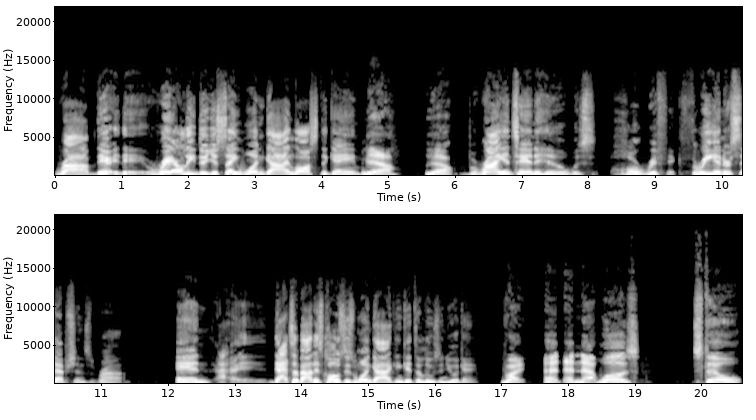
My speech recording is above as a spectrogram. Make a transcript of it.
Rob, there, there rarely do you say one guy lost the game. Yeah, yeah. But Ryan Tannehill was horrific. Three interceptions, Rob. And I, that's about as close as one guy can get to losing you a game. Right. And and that was still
